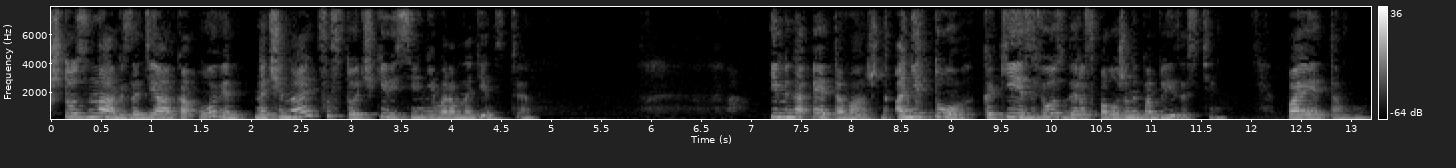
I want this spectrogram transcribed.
что знак зодиака Овен начинается с точки весеннего равноденствия. Именно это важно, а не то, какие звезды расположены поблизости. Поэтому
